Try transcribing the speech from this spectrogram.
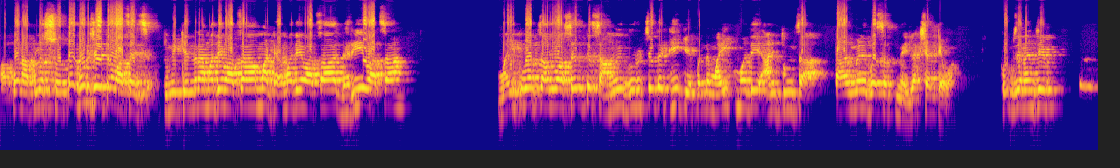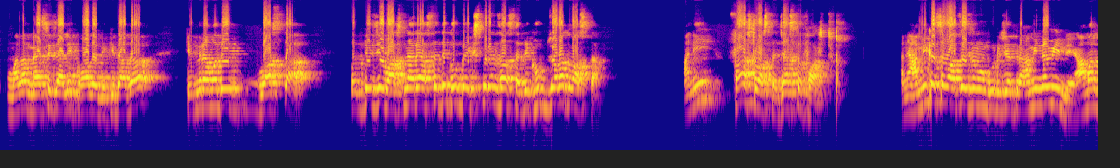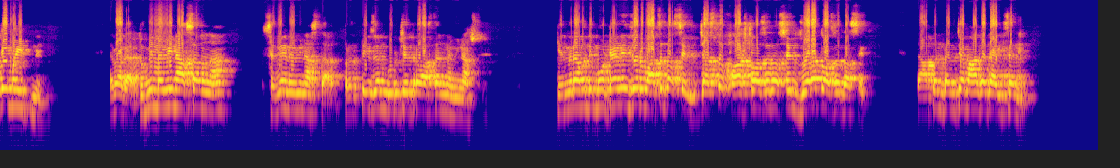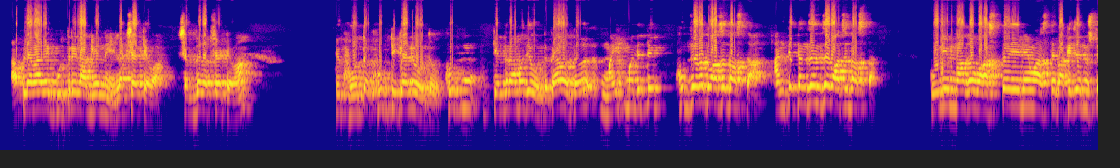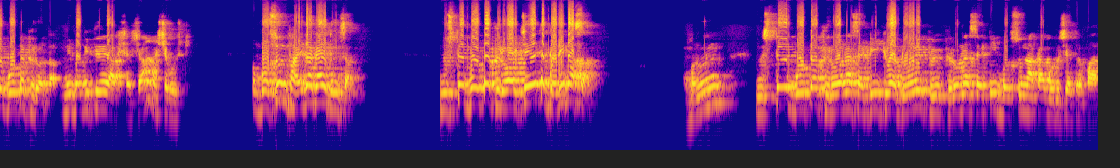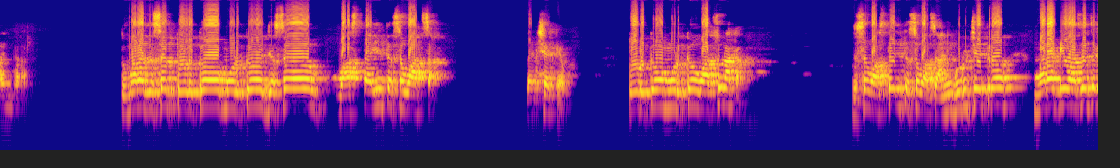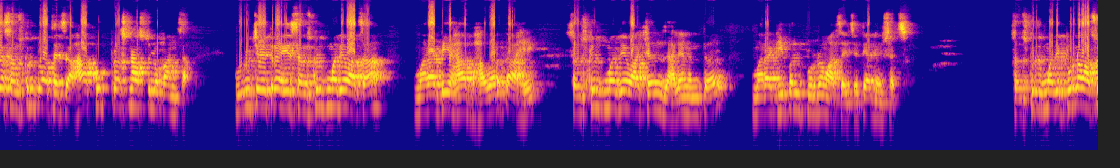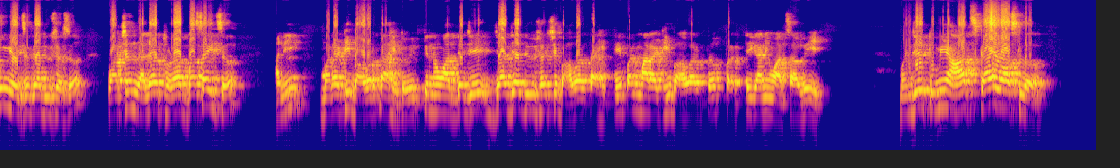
आपण आपलं स्वतः गुरुचरित्र वाचायचं. तुम्ही केंद्रामध्ये वाचा मठामध्ये वाचा घरी वाचा. माईक वर चालू असेल तर सामूहिक गुरुचरित्र ठीक आहे पण माईकमध्ये आणि तुमचा ताळमेळ बसत नाही. लक्षात ठेवा. खूप जणांचे मला मेसेज आले कॉल आले की दादा केंद्रामध्ये वाचता पण ते जे वाचणारे असतात ते खूप एक्सपिरियन्स असतात ते खूप जोरात वाचतात. आणि फास्ट वाचतात जास्त फास्ट आणि आम्ही कसं वाचायचं मग गुरुचरित्र? आम्ही नवीन आहे आम्हाला काही माहीत नाही. हे बघा तुम्ही नवीन असाल ना सगळे नवीन असतात. प्रत्येक जण गुरुक्षेत्र वाचताना नवीन असतो. केंद्रामध्ये मोठ्याने जर वाचत असेल जास्त फास्ट वाचत असेल जोरात वाचत असेल तर आपण त्यांच्या मागे जायचं नाही. आपल्या मागे कुत्रे लागले नाही. लक्षात ठेवा. शब्द लक्षात ठेवा. हे होतं खूप ठिकाणी होतं. खूप केंद्रामध्ये होतं. काय होतं? माईकमध्ये ते खूप जोरात वाचत असतात. आणि ते त्यांचं वाचत असतात. कोणी मागं वाचतंय नाही वाचतंय बाकीचे नुसते बोट फिरवतात. मी बघितले अक्षरशः अशा गोष्टी. बसून फायदा काय तुमचा? नुसते बोट फिरवायचे तर घरी बसा म्हणून नुसते बोट फिरवण्यासाठी किंवा डोळे फिरवण्यासाठी बसू नका गुरुक्षेत्र पारायण करा तुम्हाला जसं तोडकं मोडकं जसं वाचता येईल तसं वाचा. लक्षात ठेवा. तोडकं मोडकं वाचू नका. जसं वाचता येईल तसं वाचा. आणि गुरुचैत्र मराठी वाचायचं का संस्कृत वाचायचं? हा खूप प्रश्न असतो लोकांचा. गुरुचैत्र हे संस्कृत मध्ये वाचा. मराठी हा भावार्थ आहे. संस्कृत मध्ये वाचन झाल्यानंतर मराठी पण पूर्ण वाचायचं त्या दिवसाचं. संस्कृतमध्ये पूर्ण वाचून घ्यायचं त्या दिवसाचं. वाचन झाल्यावर थोडा बसायचं आणि मराठी भावार्थ आहे. तो एक ते नऊ अध्याय जे ज्या ज्या दिवसाचे भावार्थ आहेत ते पण मराठी भावार्थ प्रत्येकाने वाचावे. म्हणजे तुम्ही आज काय वाचलं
